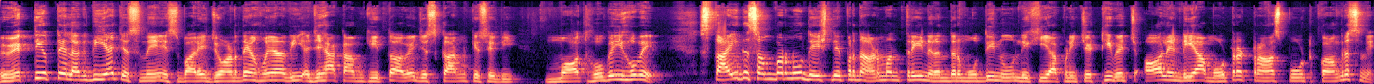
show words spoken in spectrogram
ਵਿਅਕਤੀ ਉੱਤੇ ਲੱਗਦੀ ਹੈ, ਜਿਸ ਨੇ ਇਸ ਬਾਰੇ ਜਾਣਦਿਆਂ ਹੋਇਆਂ ਵੀ ਅਜਿਹਾ ਕੰਮ ਕੀਤਾ ਹੋਵੇ, ਜਿਸ ਕਾਰਨ ਕਿਸੇ ਦੀ ਮੌਤ ਹੋ ਗਈ ਹੋਵੇ। 27 ਦਸੰਬਰ ਨੂੰ ਦੇਸ਼ ਦੇ ਪ੍ਰਧਾਨ ਮੰਤਰੀ ਨਰਿੰਦਰ ਮੋਦੀ ਨੂੰ ਲਿਖੀ ਆਪਣੀ ਚਿੱਠੀ ਵਿੱਚ all India motor transport congress ਨੇ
